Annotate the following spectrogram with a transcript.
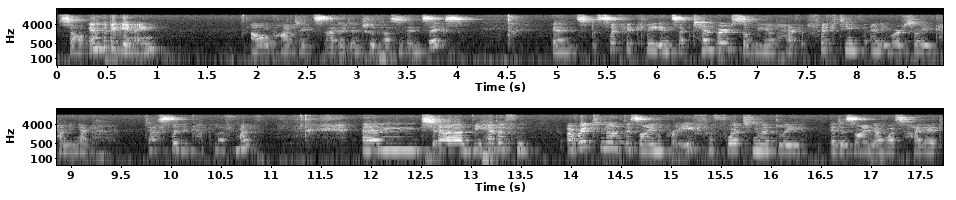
So, in the beginning, our project started in 2006, and specifically in September, so we'll have a 15th anniversary coming up just in a couple of months. And uh, we had an original design brief. Fortunately, a designer was hired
